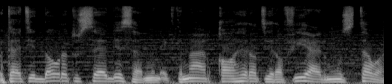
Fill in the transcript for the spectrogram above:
وتأتي الدورة السادسة من اجتماع القاهرة رفيع المستوى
